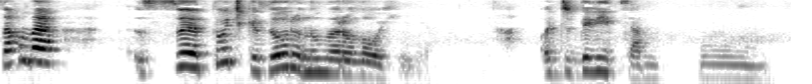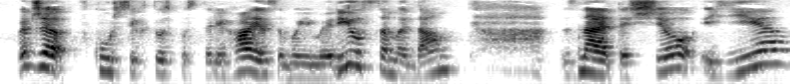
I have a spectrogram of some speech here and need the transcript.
Саме з точки зору нумерології. Отже, дивіться, ви вже в курсі, хто спостерігає за моїми рілсами, да? знаєте, що є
